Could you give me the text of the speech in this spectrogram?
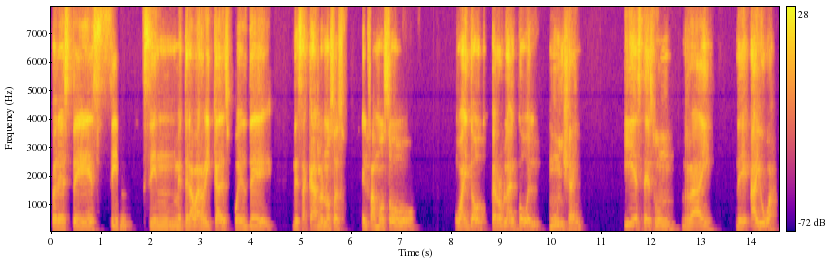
pero este es sin, sin meter a barrica después de, de sacarlo. No sé, el famoso White Dog, perro blanco o el Moonshine. Y este es un rye de Iowa,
